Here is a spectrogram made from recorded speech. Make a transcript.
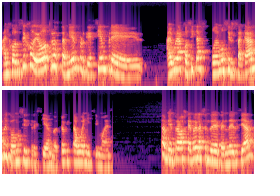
al consejo de otros también, porque siempre algunas cositas podemos ir sacando y podemos ir creciendo. Creo que está buenísimo eso. También trabajé en relación de dependencia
